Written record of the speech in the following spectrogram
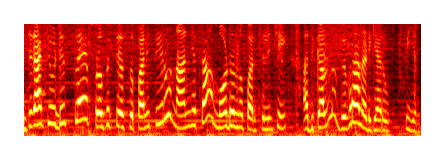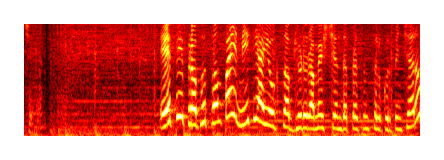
ఇంటరాక్టివ్ డిస్ప్లే ప్రొజెక్టర్స్ పనితీరు నాణ్యత మోడల్ను పరిశీలించి అధికారులను వివరాలు అడిగారు సీఎం జగన్. ఏపీ ప్రభుత్వంపై నీతి ఆయోగ్ సభ్యుడు రమేష్ చంద్ర ప్రశంసలు కురిపించారు.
